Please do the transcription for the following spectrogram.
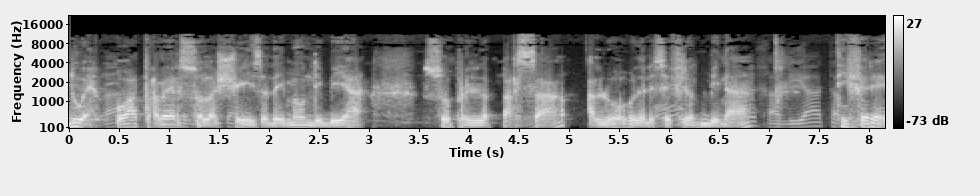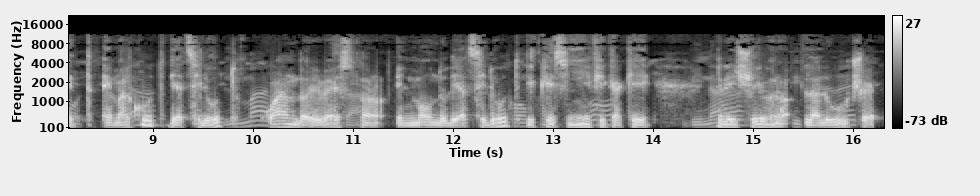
Due, o attraverso l'ascesa dei mondi Bia sopra il Parsà, al luogo delle Sefirot Binah, Tiferet e Malkut di Azilut, quando rivestono il mondo di Azilut, il che significa che ricevono la luce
